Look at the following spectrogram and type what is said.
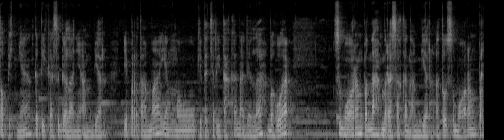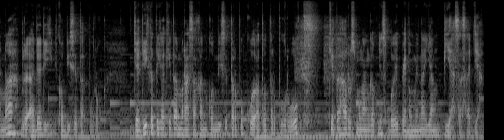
topiknya. Ketika segalanya ambiar Ya pertama yang mau kita ceritakan adalah bahwa semua orang pernah merasakan ambiar atau semua orang pernah berada di kondisi terpuruk. Jadi ketika kita merasakan kondisi terpukul atau terpuruk, kita harus menganggapnya sebagai fenomena yang biasa saja.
